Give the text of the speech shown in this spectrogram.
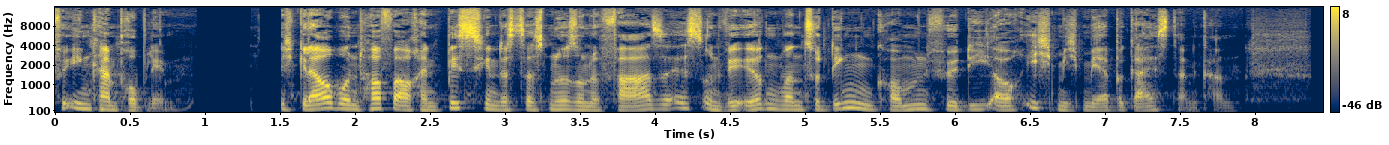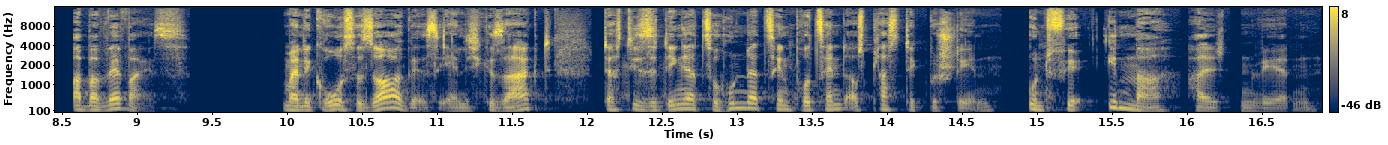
Für ihn kein Problem. Ich glaube und hoffe auch ein bisschen, dass das nur so eine Phase ist und wir irgendwann zu Dingen kommen, für die auch ich mich mehr begeistern kann. Aber wer weiß. Meine große Sorge ist ehrlich gesagt, dass diese Dinger zu 110% aus Plastik bestehen und für immer halten werden.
